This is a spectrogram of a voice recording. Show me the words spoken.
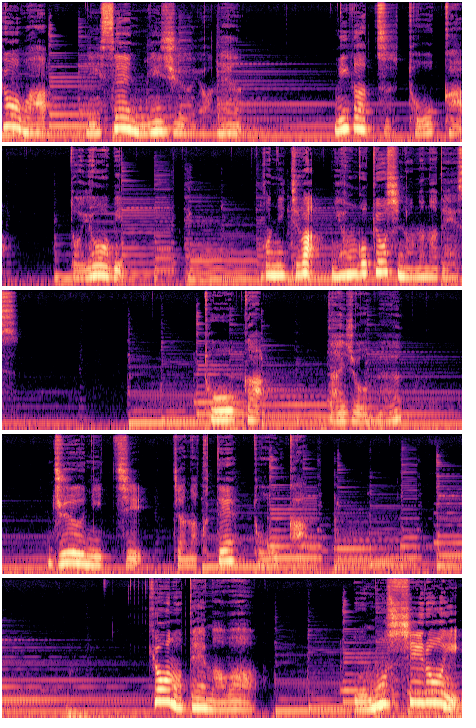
今日は2024年2月10日土曜日。こんにちは。日本語教師のナナです。10日。大丈夫 ?10 日じゃなくて10日。今日のテーマは面白い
